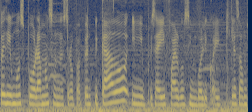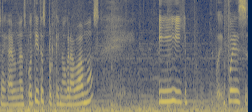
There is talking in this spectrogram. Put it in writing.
pedimos por Amazon nuestro papel picado y pues ahí fue algo simbólico. Aquí les vamos a dejar unas fotitos porque no grabamos. Y pues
